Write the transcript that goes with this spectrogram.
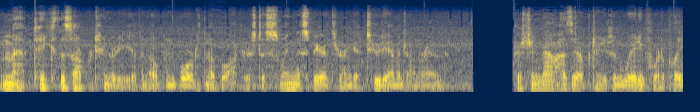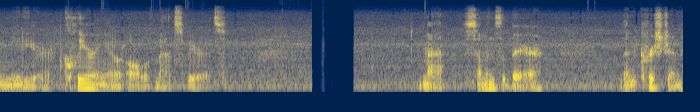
Matt takes this opportunity of an open board with no blockers to swing the Spirit through and get two damage on Rin. Christian now has the opportunity he's been waiting for to play Meteor, clearing out all of Matt's spirits. Matt summons the bear, then Christian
